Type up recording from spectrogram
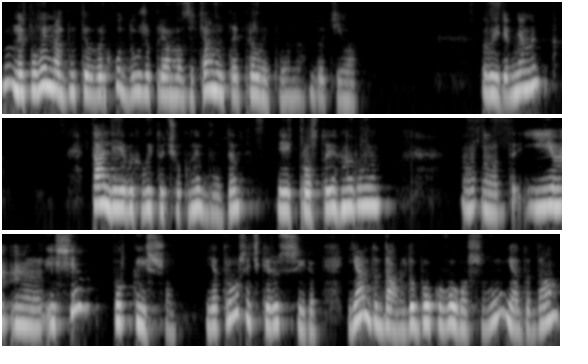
ну, не повинна бути вверху дуже прямо затягнута і прилиплена до тіла. Вирівняли. Талієвих виточок не буде, я їх просто ігнорую. От. І, і ще поки що я трошечки розширю. Я додам до бокового шву, я додам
